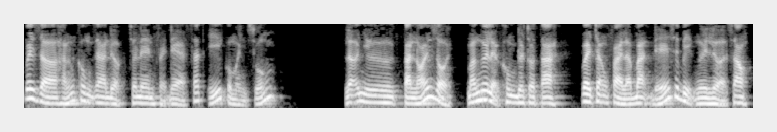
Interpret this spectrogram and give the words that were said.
bây giờ hắn không ra được cho nên phải đè sát ý của mình xuống. Lỡ như ta nói rồi mà ngươi lại không đưa cho ta, vậy chẳng phải là bạn đế sẽ bị người lừa sao?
